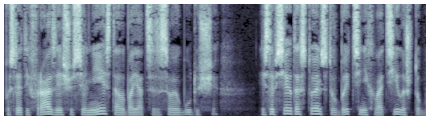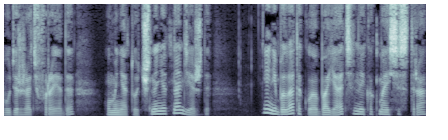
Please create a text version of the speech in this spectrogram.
После этой фразы я еще сильнее стала бояться за свое будущее. Если всех достоинств Бетти не хватило, чтобы удержать Фреда, у меня точно нет надежды. Я не была такой обаятельной, как моя сестра,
